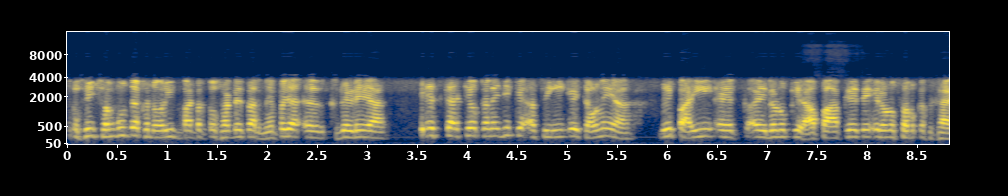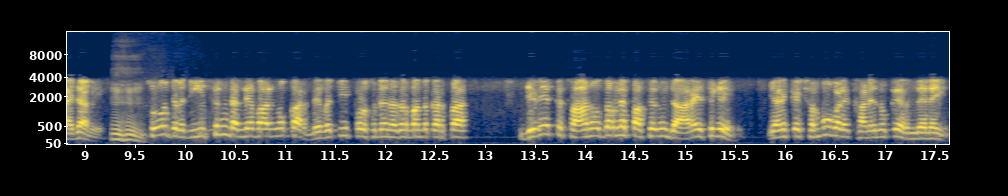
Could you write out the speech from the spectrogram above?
ਤੁਸੀਂ ਸ਼ੰਭੂ ਤੇ ਖਡੋਰੀ ਬਾਰਡਰ ਤੋਂ ਸਾਡੇ ਧਰਨੇ ਭਜਾ- ਖਦੇੜੇ ਆ। ਇਸ ਕਰਕੇ ਉਹ ਕਹਿੰਦੇ ਜੀ ਕਿ ਅਸੀਂ ਇਹ ਚਾਹੁੰਦੇ ਆ ਵੀ ਭਾਈ ਇਹਨਾਂ ਨੂੰ ਘੇਰਾ ਪਾ ਕੇ ਤੇ ਇਹਨਾਂ ਨੂੰ ਸਬਕ ਸਿਖਾਇਆ ਜਾਵੇ। ਸੋ ਜਗਜੀਤ ਸਿੰਘ ਡੱਲੇਵਾਲ ਨੂੰ ਘਰ ਦੇ ਵਿੱਚ ਹੀ ਪੁਲਿਸ ਨੇ ਨਜ਼ਰਬੰਦ ਕਰਤਾ। ਜਿਹੜੇ ਕਿਸਾਨ ਉਧਰਲੇ ਪਾਸੇ ਨੂੰ ਜਾ ਰਹੇ ਸੀਗੇ ਯਾਨੀ ਕਿ ਸ਼ੰਭੂ ਵਾਲੇ ਥਾਣੇ ਨੂੰ ਘੇਰਨ ਦੇ ਲਈ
